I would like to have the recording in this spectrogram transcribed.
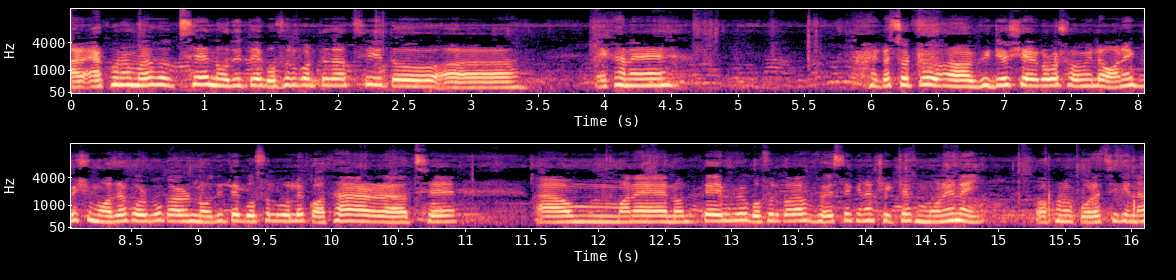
আর এখন আমরা হচ্ছে নদীতে গোসল করতে যাচ্ছি। তো এখানে একটা ছোট্ট ভিডিও শেয়ার করব। সবাই মিলে অনেক বেশি মজা করব, কারণ নদীতে গোসল বলে কথা আর হচ্ছে মানে নদীতে এইভাবে গোসল করা হয়েছে কিনা ঠিকঠাক মনে নেই, কখনো করেছি কিনা।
